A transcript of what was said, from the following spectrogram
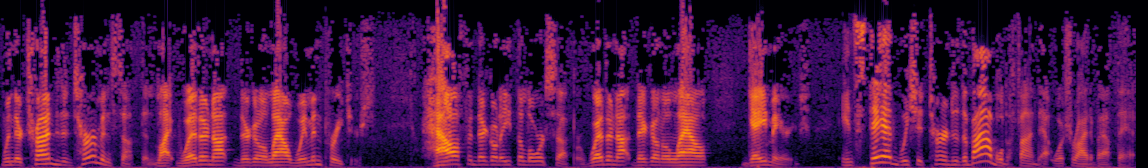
when they're trying to determine something, like whether or not they're going to allow women preachers, how often they're going to eat the Lord's Supper, whether or not they're going to allow gay marriage. Instead, we should turn to the Bible to find out what's right about that.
